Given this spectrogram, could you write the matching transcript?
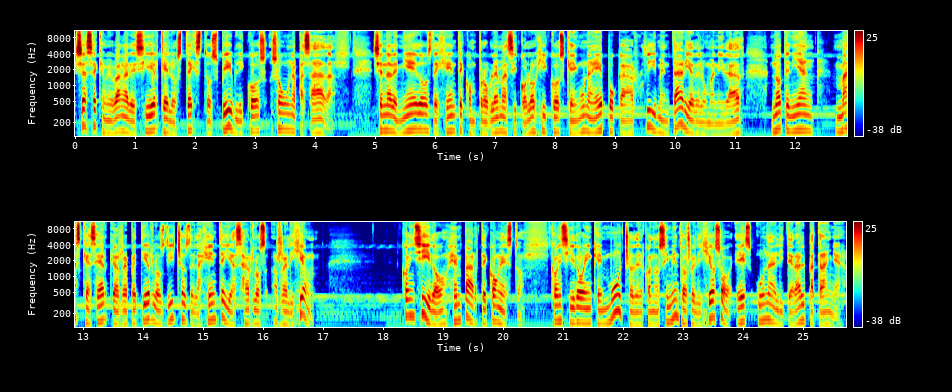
ya sé que me van a decir que los textos bíblicos son una pasada, llena de miedos de gente con problemas psicológicos que en una época rudimentaria de la humanidad no tenían más que hacer que repetir los dichos de la gente y hacerlos religión. Coincido en parte con esto. Coincido en que mucho del conocimiento religioso es una literal patraña.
